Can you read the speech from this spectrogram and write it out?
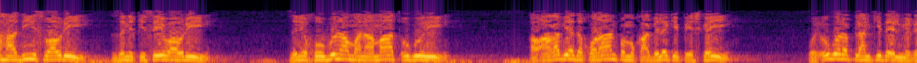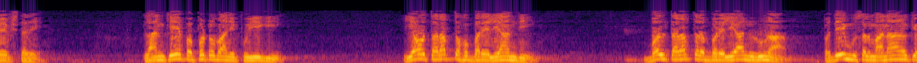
احادیث واوري ځنې قصې واوري ځنې خوبونه او منامات وګوري او هغه بیا د قران په مقابله کې پیش کړي وای وګوره پلان کې د علم غیب شته دی پلان کې په پټو باندې پويږي یو طرف ته خو بریلیان دي بل طرف ته بریلیان رونا په دې مسلمانانو کې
